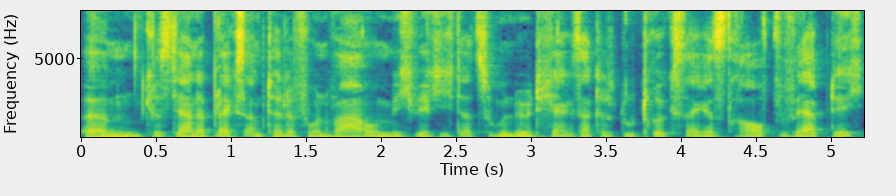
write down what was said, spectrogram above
ähm, Christiane Plex am Telefon war und mich wirklich dazu genötigt hat, gesagt hat, du drückst da jetzt drauf, bewerb dich.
